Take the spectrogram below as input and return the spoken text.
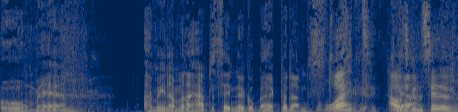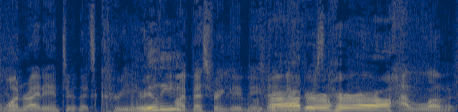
oh man, I mean, I'm gonna have to say Nickelback, but I'm What? I was gonna say there's one right answer, and that's Creed. Really? My best friend gave me. That I I love it.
